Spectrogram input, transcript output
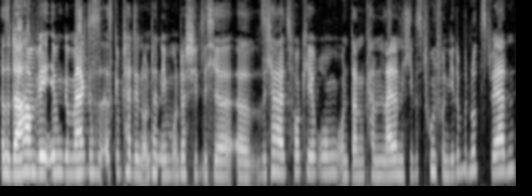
Also da haben wir eben gemerkt, dass es gibt halt in Unternehmen unterschiedliche äh, Sicherheitsvorkehrungen und dann kann leider nicht jedes Tool von jedem benutzt werden,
